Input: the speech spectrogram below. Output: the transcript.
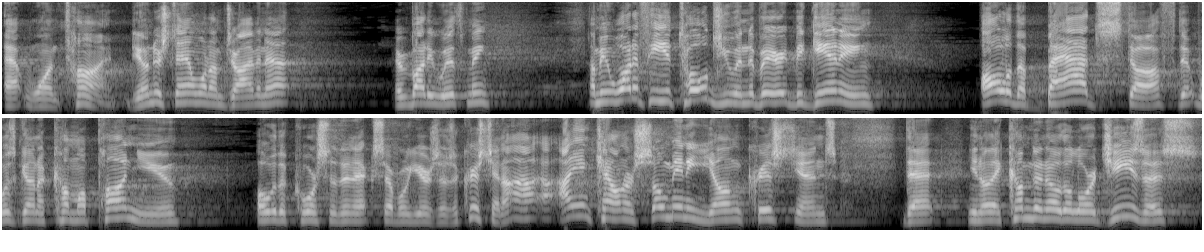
at one time. Do you understand what I'm driving at? Everybody with me? I mean, what if he had told you in the very beginning all of the bad stuff that was going to come upon you over the course of the next several years as a Christian? I, I encounter so many young Christians that, you know, they come to know the Lord Jesus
